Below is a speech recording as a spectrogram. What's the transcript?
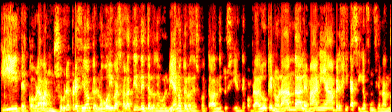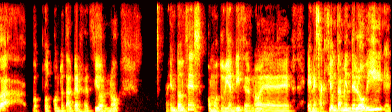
y te cobraban un sobreprecio que luego ibas a la tienda y te lo devolvían o te lo descontaban de tu siguiente compra. Algo que en Holanda, Alemania, Bélgica sigue funcionando con total perfección, ¿no? Entonces, como tú bien dices, ¿no? Eh, en esa acción también de lobby, eh,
